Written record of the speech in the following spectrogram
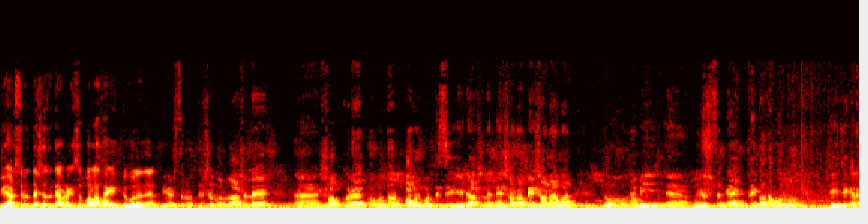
ভিউয়ার্সের উদ্দেশ্যে যদি আপনার কিছু বলা থাকে, একটু বলে দেন। পিয়ার্সের উদ্দেশ্যে বলব, আসলে শখ করে কবুতর পালন করতেছি, এটা আসলে নেশা না, পেশা না আমার। তো আমি পিয়ার্সেরকে একটাই কথা বলব, যে যেখানে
